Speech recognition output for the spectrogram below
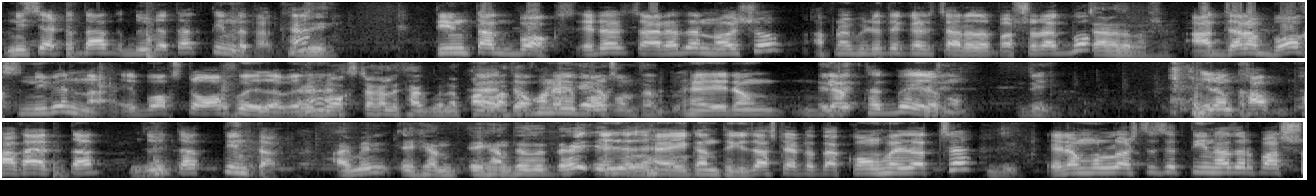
নিচে একটা তাক দুইটা তাক তিনটা তাক হ্যাঁ? তিন তাক বক্স এটা চার হাজার নয়শো আপনার ভিডিওতে খালি চার হাজার পাঁচশো রাখব। চার হাজার পাঁচশো। আর যারা বক্স নিবেন না এই বক্সটা অফ হয়ে যাবে হ্যাঁ? বক্সটা খালি থাকবে না হ্যাঁ, যখন এই বক্স থাকবে। হ্যাঁ এরকম গ্যাপ থাকবে এরকম। জি এরকম ফাঁকা এক তাক দুই তাক তিন তাক। আই মিন এখান এখান থেকে যদি দেখাই হ্যাঁ এখান থেকে জাস্ট একটা তা কম হয়ে যাচ্ছে। এটা মূল্য আসতেছে তিন হাজার পাঁচশো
